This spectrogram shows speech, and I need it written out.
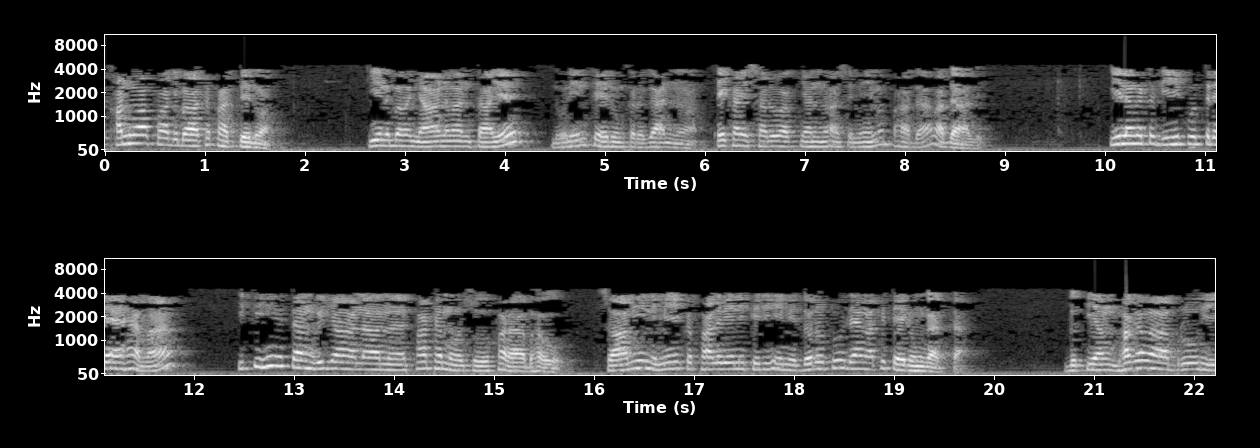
කණුවක් වගේ බාටපත් වෙනවා. කියන බව ඥානවන්තය නුවණින් තේරුම් කර ගන්නවා. ඒකයි සරුවක් යන් වාසේ මෙහෙම පහදා වදාළේ. ඊළඟට දීපුත්‍රය හැම ඉතිහිතං විජානාම පඨමෝසු පරාභවෝ ස්වාමීනි මේක පළවෙනි පිරිහීමේ දොරටුව දැන් අපි තේරුම් ගත්තා. ဒ ුතියං භගවා බ්‍රෝහි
